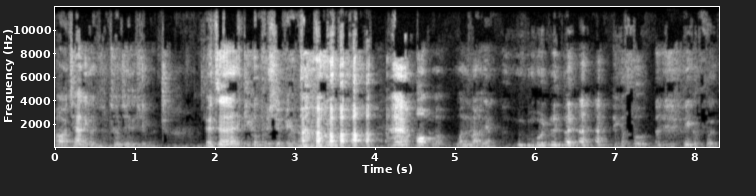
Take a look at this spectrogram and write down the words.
아, 채한이가 천천히 드시고요. 여튼, 피크푸시요, 피크푸시. 어, 뭐, 맞는 말 아니야? 몰라. 피크푸? 피크푸.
